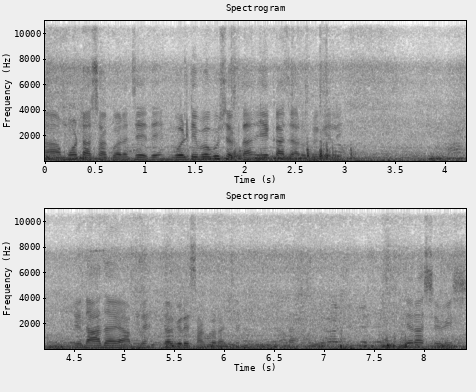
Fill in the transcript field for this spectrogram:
हां मोठा साकोराचे ते. गोल्टी बघू शकता एक हजार रुपये गेले. हे दादा आहे आपले दगडे साकोराचे तेराशे वीस.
